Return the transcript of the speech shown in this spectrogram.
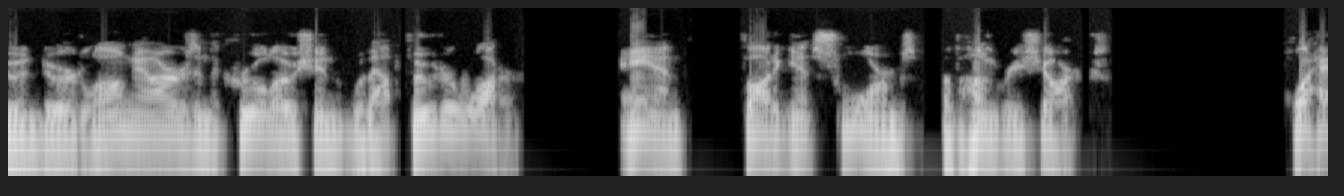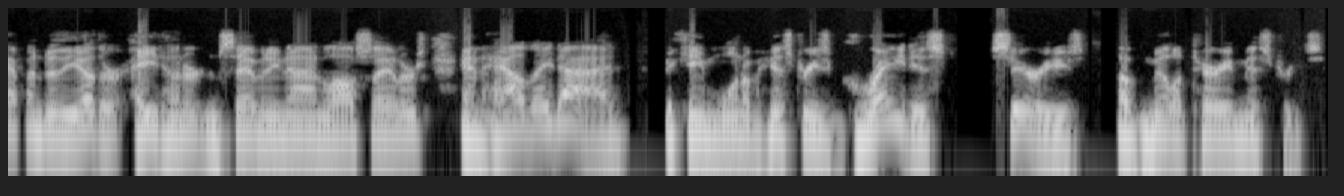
who endured long hours in the cruel ocean without food or water and fought against swarms of hungry sharks. What happened to the other 879 lost sailors and how they died became one of history's greatest series of military mysteries.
